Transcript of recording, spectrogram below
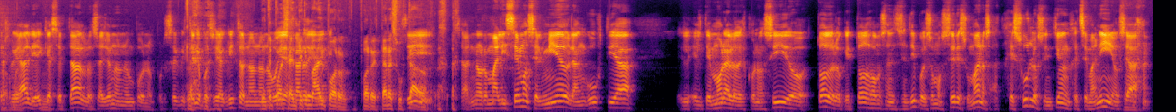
es real y hay que aceptarlo. O sea, yo no, no, por ser cristiano y por ser a Cristo, no, no, no, te voy a sentir mal por, por, estar asustado. Sí, o sea, normalicemos el miedo, la angustia, el, temor a lo desconocido, todo lo que todos vamos a sentir, porque somos seres humanos. Jesús lo sintió en Getsemaní, o sea,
